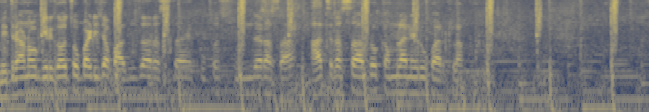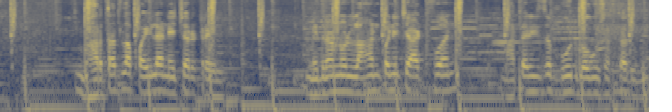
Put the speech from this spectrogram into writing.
मित्रांनो गिरगाव चौपाटीच्या बाजूचा रस्ता आहे. खूपच सुंदर असा. हाच रस्ता तो कमला नेहरू पार्कला. भारतातला पहिला नेचर ट्रेल. मित्रांनो लहानपणीची आठवण म्हातारीचं बूट बघू शकता तुम्ही.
